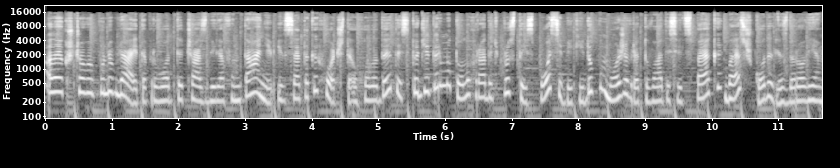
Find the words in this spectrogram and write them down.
Але якщо ви полюбляєте проводити час біля фонтанів і все-таки хочете охолодитись, тоді дерматолог радить простий спосіб, який допоможе врятуватись від спеки без шкоди для здоров'я.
